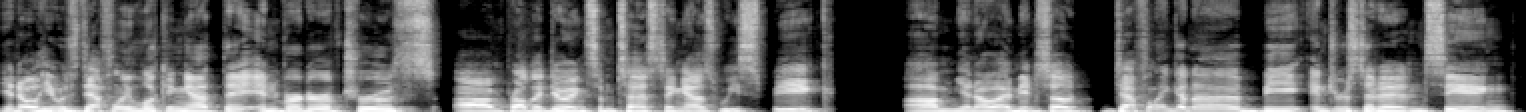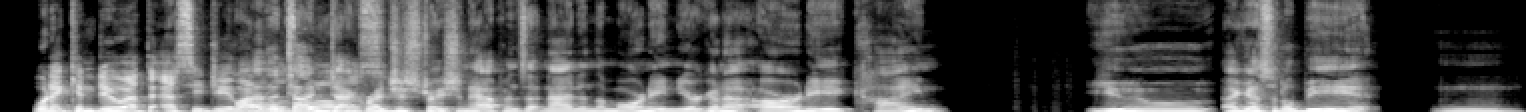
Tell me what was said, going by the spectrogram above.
you know, he was definitely looking at the inverter of truths, um, probably doing some testing as we speak. Um, you know, I mean, so definitely gonna be interested in seeing what it can do at the SCG level. By the time well deck as- registration happens at nine in the morning, you're gonna already kind. You, I guess it'll be mm,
